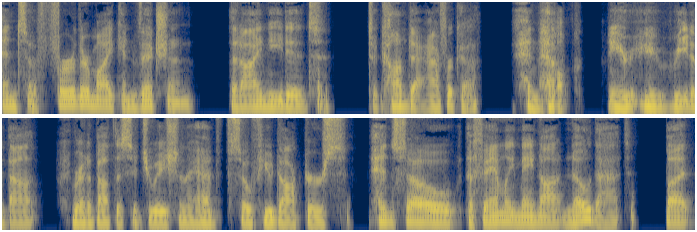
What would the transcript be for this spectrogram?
and to further my conviction that I needed to come to Africa and help. You, you read about, I read about the situation. They had so few doctors. And so the family may not know that, but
